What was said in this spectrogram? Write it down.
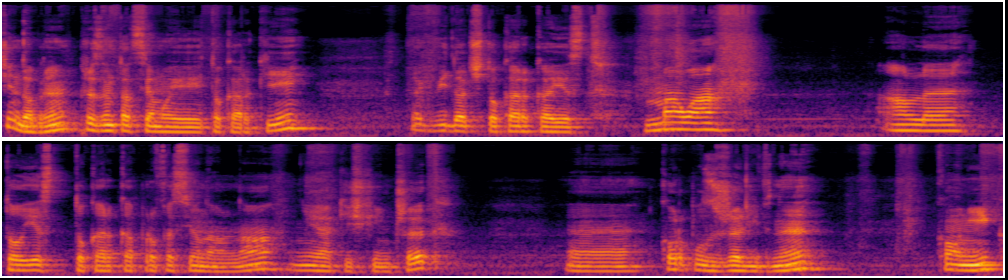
Dzień dobry, prezentacja mojej tokarki. Jak widać, tokarka jest mała, ale to jest tokarka profesjonalna, nie jakiś Chińczyk. E, Korpus żeliwny, konik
